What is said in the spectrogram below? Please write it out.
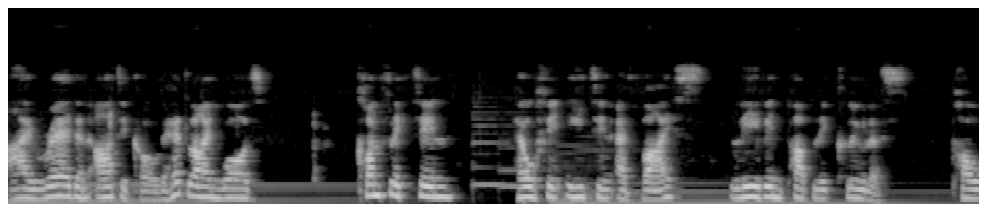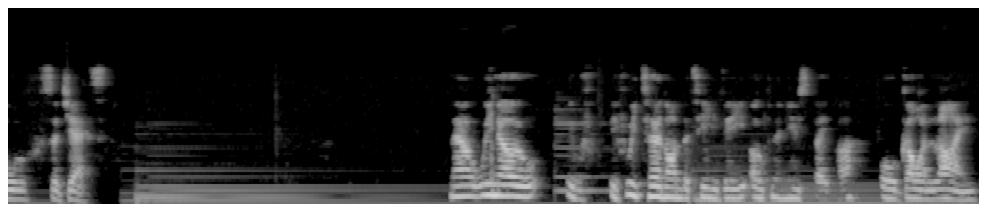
I read an article. The headline was Conflicting Healthy Eating Advice Leaving Public Clueless, Poll Suggests. Now, we know if, if we turn on the TV, open a newspaper, or go online,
